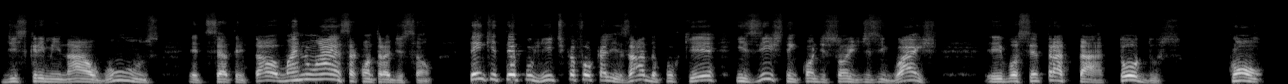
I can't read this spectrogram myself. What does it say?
discriminar alguns, etc. e tal, mas não há essa contradição. Tem que ter política focalizada porque existem condições desiguais e você tratar todos com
